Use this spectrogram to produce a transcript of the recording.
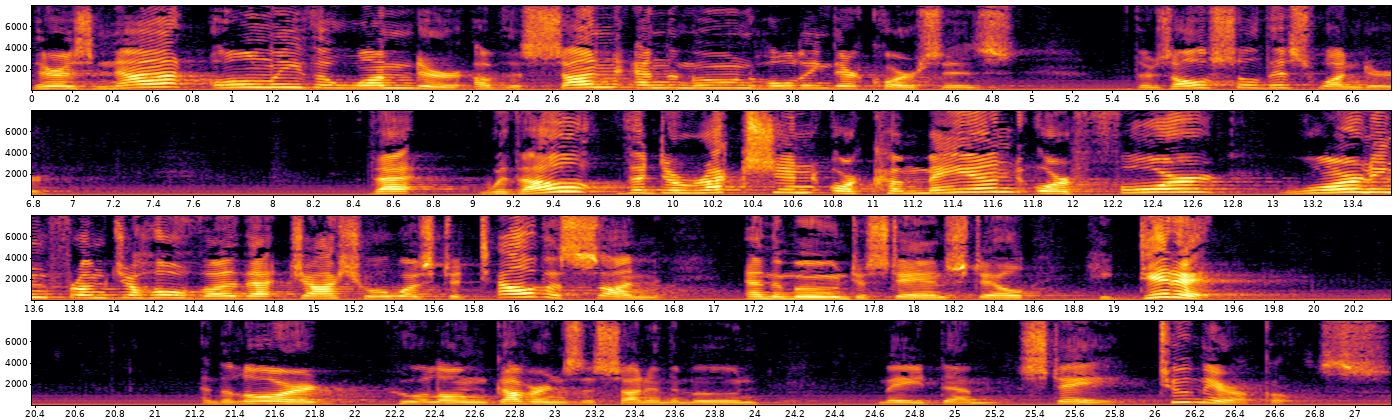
There is not only the wonder of the sun and the moon holding their courses, there's also this wonder that without the direction or command or forewarning from Jehovah that Joshua was to tell the sun and the moon to stand still, he did it. And the Lord who alone governs the sun and the moon, made them stay. Two miracles.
